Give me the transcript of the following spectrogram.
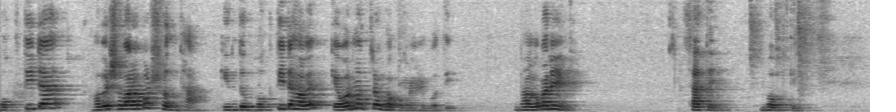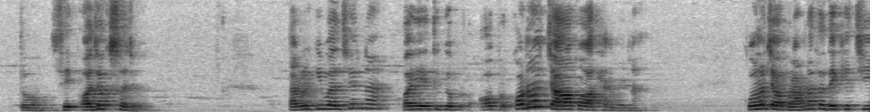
ভক্তিটা হবে সবার ওপর শ্রদ্ধা, কিন্তু ভক্তিটা হবে কেবলমাত্র ভগবানের প্রতি, ভগবানের সাথে ভক্তি। তো সে অজক সজক তারপরে কি বলছেন না অহেতুক কোনো চাওয়া পাওয়া থাকবে না। কোনো চাওয়া পাওয়া, আমরা তো দেখেছি,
